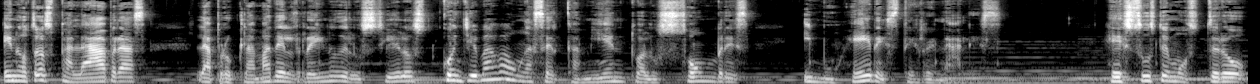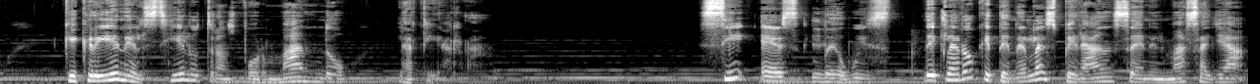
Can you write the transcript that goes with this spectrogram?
En otras palabras, la proclama del reino de los cielos conllevaba un acercamiento a los hombres y mujeres terrenales. Jesús demostró que creía en el cielo transformando la tierra. C.S. Lewis declaró que tener la esperanza en el más allá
